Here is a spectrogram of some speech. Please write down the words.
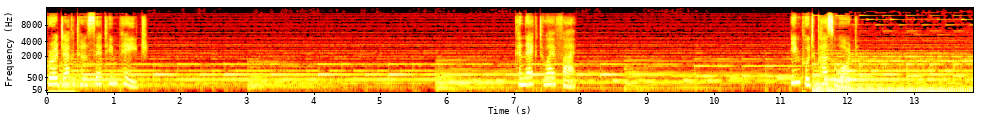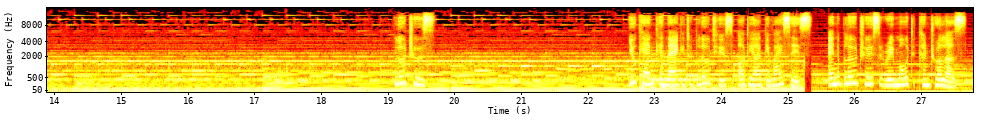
Projector setting page. Connect Wi-Fi. Input password. Bluetooth. You can connect Bluetooth audio devices and Bluetooth remote controllers.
